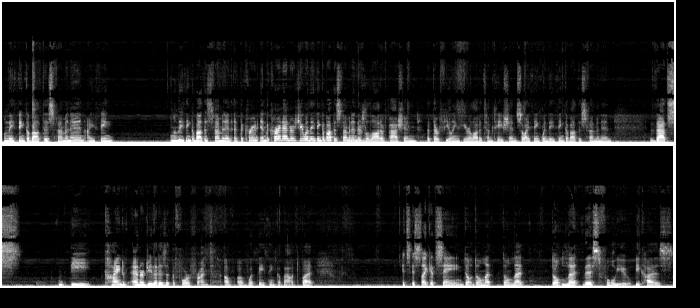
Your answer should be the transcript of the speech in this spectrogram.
when they think about this feminine. I think when they think about this feminine at the current in the current energy when they think about this feminine there's a lot of passion that they're feeling here a lot of temptation. So i think when they think about this feminine that's the kind of energy that is at the forefront of, of what they think about. But it's it's like it's saying don't don't let don't let don't let this fool you because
